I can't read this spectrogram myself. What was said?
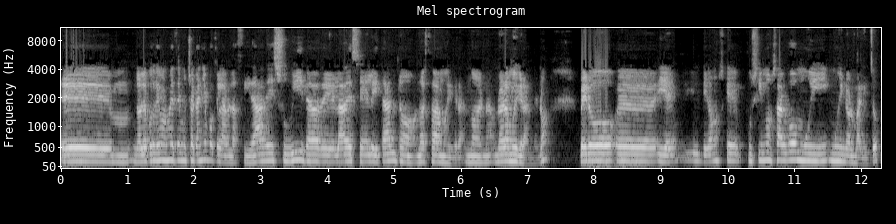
Eh, no le podíamos meter mucha caña porque la velocidad de subida de la ADSL y tal no, no estaba muy no, no era muy grande, ¿no? Pero eh, digamos que pusimos algo muy, muy normalito.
